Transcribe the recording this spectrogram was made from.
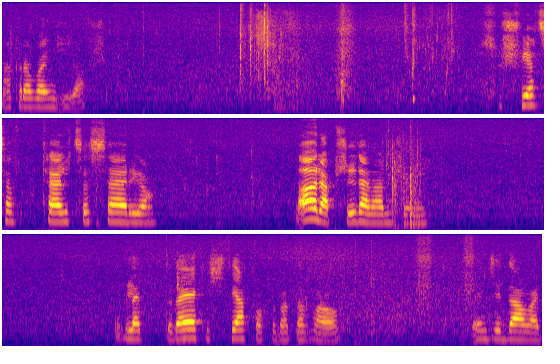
Na krawędzi zawsze. Świeca w butelce, serio. Dobra, przyda nam się. W ogóle to daje jakieś światło chyba dawało. Będzie dawać.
